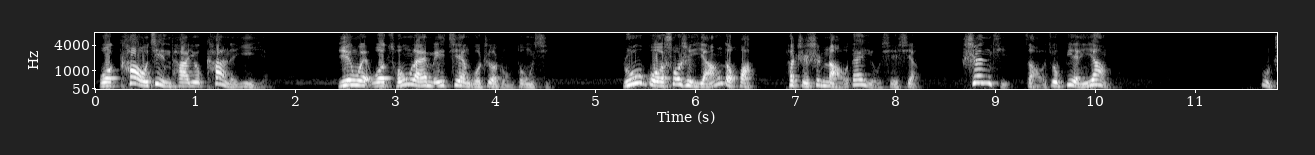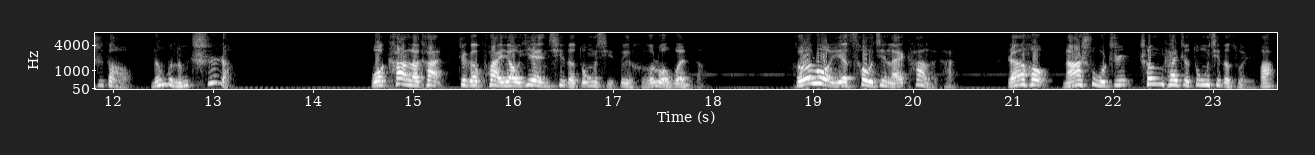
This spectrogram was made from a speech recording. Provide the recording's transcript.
我靠近他，又看了一眼，因为我从来没见过这种东西。如果说是羊的话，它只是脑袋有些像，身体早就变样了。不知道能不能吃啊？我看了看这个快要咽气的东西，对何洛问道。何洛也凑近来看了看，然后拿树枝撑开这东西的嘴巴，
